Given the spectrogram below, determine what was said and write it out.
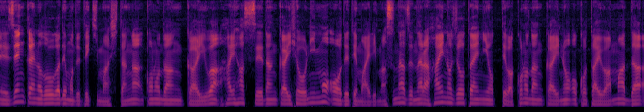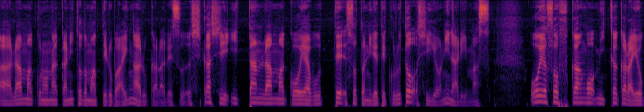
え前回の動画でも出てきましたが、この段階は肺発生段階表にも出てまいります。なぜなら肺の状態によっては、この段階の個体はまだ卵膜の中に留まっている場合があるからです。しかし、一旦卵膜を破って外に出てくると死魚になります。おおよそ孵化後3日から4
